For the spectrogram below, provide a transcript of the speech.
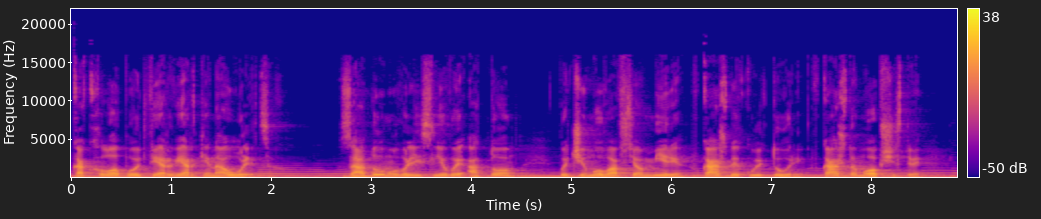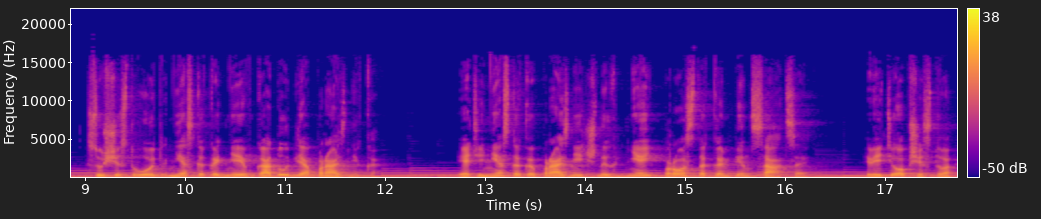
как хлопают фейерверки на улицах? Задумывались ли вы о том, почему во всем мире, в каждой культуре, в каждом обществе существует несколько дней в году для праздника? Эти несколько праздничных дней просто компенсация. Ведь общество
